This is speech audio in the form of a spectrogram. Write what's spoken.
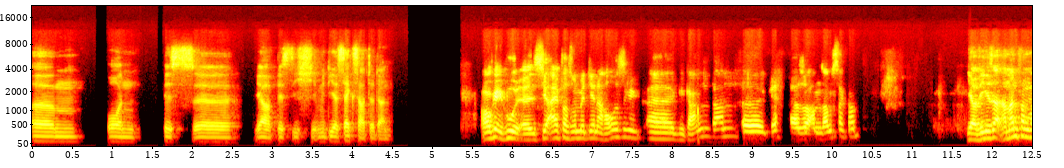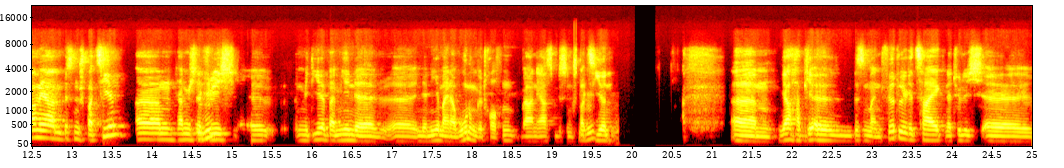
ähm, und bis, äh, ja, bis ich mit ihr Sex hatte dann. Okay, cool. Ist sie einfach so mit dir nach Hause äh, gegangen dann, äh, also am Samstag dann? Ja, wie gesagt, am Anfang waren wir ja ein bisschen spazieren. Ähm, ich habe mich mhm. natürlich äh, mit ihr bei mir in der, äh, in der Nähe meiner Wohnung getroffen, waren erst ein bisschen mhm. spazieren. Mhm. Ähm, ja, habe ihr ein bisschen mein Viertel gezeigt. Natürlich äh,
